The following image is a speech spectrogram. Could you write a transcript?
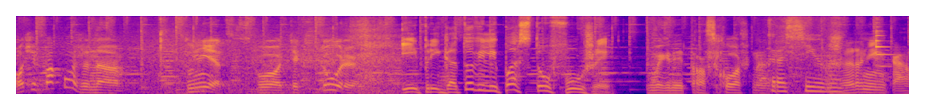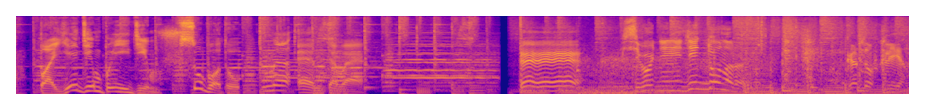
Очень похоже на тунец по текстуре. и приготовили пасту фужи. Выглядит роскошно, Красиво. жирненько. Поедем, поедим в субботу на НТВ. Сегодня не день донора. Готов клиент.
